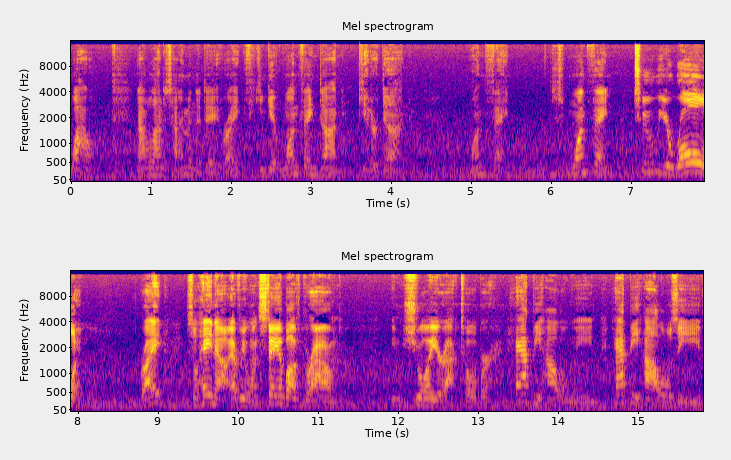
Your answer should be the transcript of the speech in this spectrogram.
wow, not a lot of time in the day, right? If you can get one thing done, get her done. One thing. Just one thing. Two, you're rolling, right? So hey now, everyone, stay above ground. Enjoy your October. Happy Halloween. Happy Hallows Eve.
